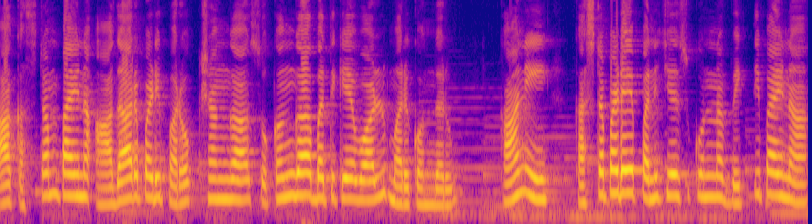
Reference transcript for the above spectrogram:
ఆ కష్టం పైన ఆధారపడి పరోక్షంగా సుఖంగా బతికే వాళ్ళు మరికొందరు. కానీ కష్టపడే పని చేసుకున్న వ్యక్తి పైన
